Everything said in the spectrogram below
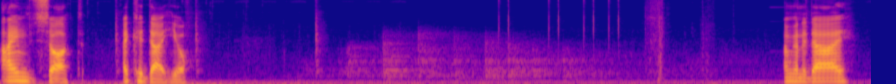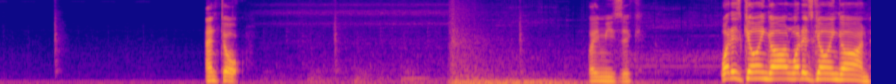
I'm shocked. I could die here. I'm gonna die. Ento. Play music. What is going on? What is going on?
